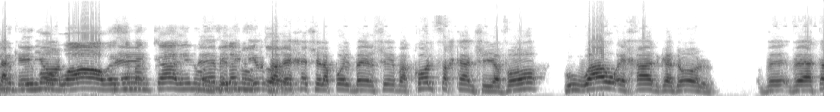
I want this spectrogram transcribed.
לקניון. וואו, איזה מנכ"ל, הנה הוא הביא לנו אותו. זה מדיניות הרכש של הפועל באר שבע. כל שחקן שיבוא הוא וואו אחד גדול. ואתה...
